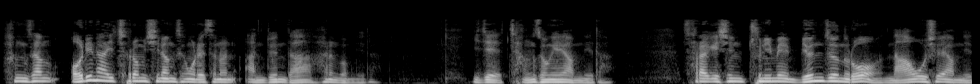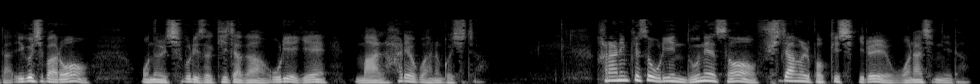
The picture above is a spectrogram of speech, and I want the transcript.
항상 어린아이처럼 신앙생활에서는 안 된다 하는 겁니다. 이제 장성해야 합니다. 살아계신 주님의 면전으로 나오셔야 합니다. 이것이 바로 오늘 시브리서 기자가 우리에게 말하려고 하는 것이죠. 하나님께서 우리 눈에서 휘장을 벗기시기를 원하십니다.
